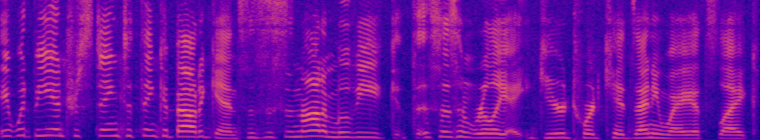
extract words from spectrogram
it would be interesting to think about again since this is not a movie this isn't really geared toward kids anyway it's like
